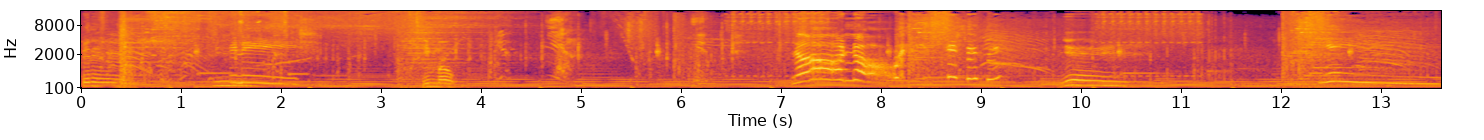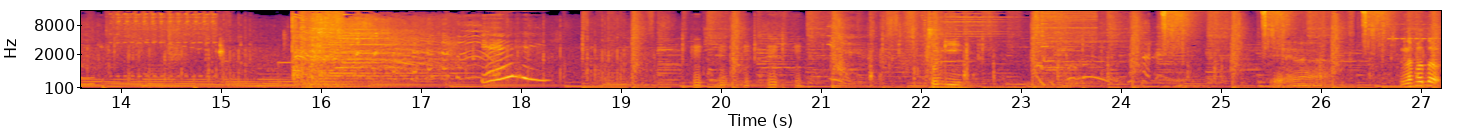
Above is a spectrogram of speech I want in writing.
Finish. Finish. Emo. No, no. Yay. Yay. Yay. Fugi. Yeah. Una foto.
